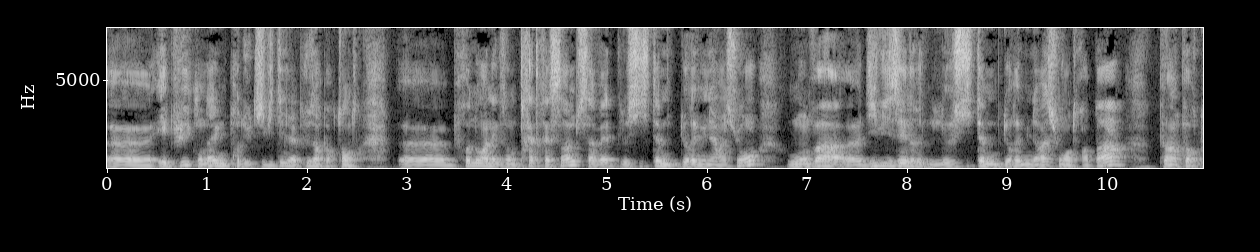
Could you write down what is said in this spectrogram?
euh, et puis qu'on a une productivité la plus importante. Euh, prenons un exemple très très simple, ça va être le système de rémunération où on va euh, diviser le, le, système de rémunération en trois parts, peu importe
